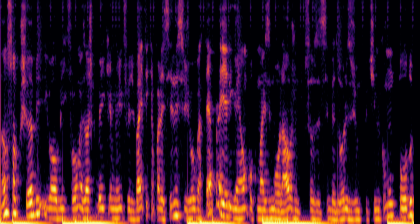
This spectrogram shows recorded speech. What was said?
Não só com o Chubb, igual o Big falou, mas acho que o Baker Mayfield vai ter que aparecer nesse jogo, até para ele ganhar um pouco mais de moral junto com seus recebedores, junto com o time como um todo.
